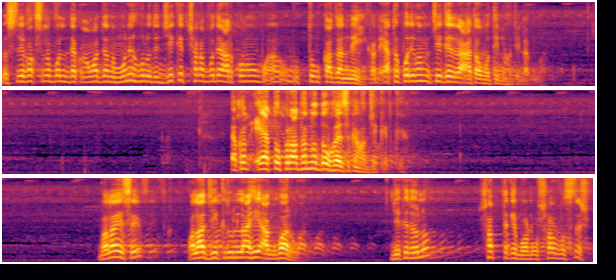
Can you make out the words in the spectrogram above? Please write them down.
রসুলাম বললেন, দেখো, আমার জন্য মনে হলো যে জিকের ছাড়া বোধহয় আর কোনো উত্তম কাজ আর নেই, কারণ এত পরিমাণ জিকের আয়াত অবতীর্ণ হতে লাগল। এখন এত প্রাধান্য দেওয়া হয়েছে কেন জিকেরকে? বলা হয়েছে ওলা জিকরুল্লাহি আকবরও জিকির হলো সব থেকে বড়, সর্বশ্রেষ্ঠ।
